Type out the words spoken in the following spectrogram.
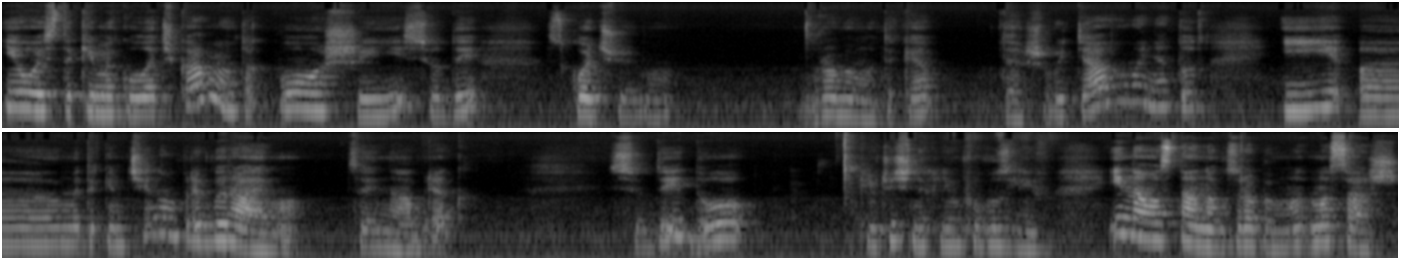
І ось такими кулачками, так по шиї сюди скочуємо. Робимо таке теж витягування тут. І е, ми таким чином прибираємо цей набряк сюди до ключичних лімфовузлів. І наостанок зробимо масаж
